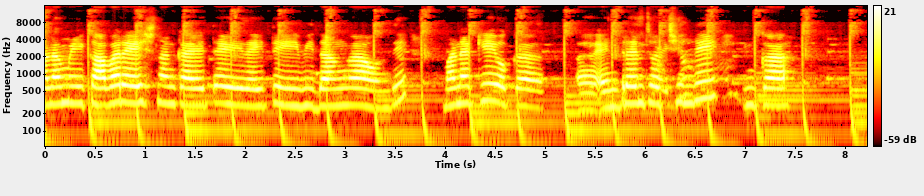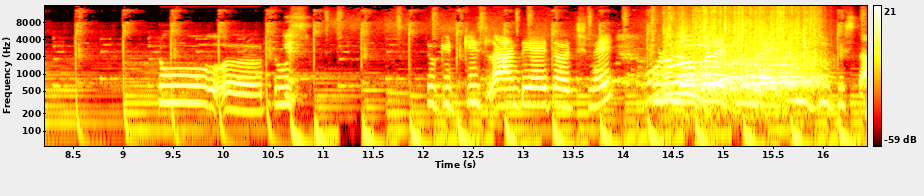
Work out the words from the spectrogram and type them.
మనం ఈ కవర్ వేసినాక అయితే ఇదైతే ఈ విధంగా ఉంది. మనకి ఒక ఎంట్రన్స్ వచ్చింది. ఇంకా టూ టూ టూ కిటికీస్ లాంటివి అయితే వచ్చినాయి. ఇప్పుడు లోపల ఎట్లుందో అయితే మీకు చూపిస్తా.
